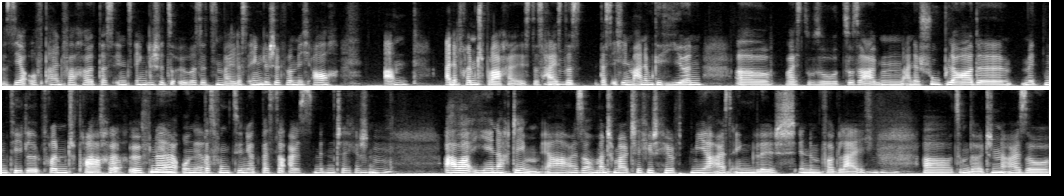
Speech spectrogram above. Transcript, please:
sehr oft einfacher, das ins Englische zu übersetzen, weil das Englische für mich auch ähm, eine Fremdsprache ist. Das heißt, mhm. dass, dass ich in meinem Gehirn, äh, weißt du, sozusagen eine Schublade mit dem Titel Fremdsprache, Fremdsprache. öffne ja, und ja. das funktioniert besser als mit dem Tschechischen. Mhm. Aber je nachdem, ja, also manchmal Tschechisch hilft mir als Englisch in dem Vergleich mhm. äh, zum Deutschen, also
